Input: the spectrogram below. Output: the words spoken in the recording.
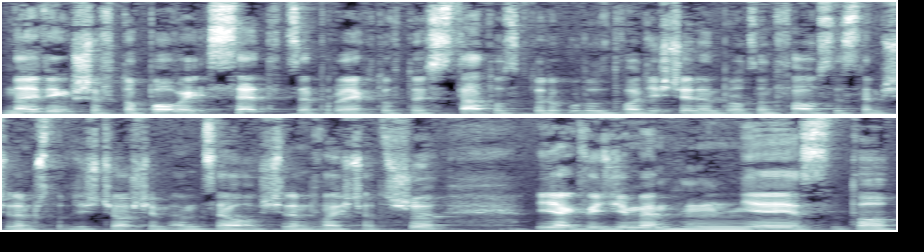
Największe w topowej setce projektów to jest Status, który urósł 21%, V-System 7,48, MCO 7,23 i jak widzimy mm, nie jest to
